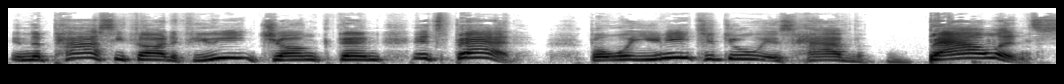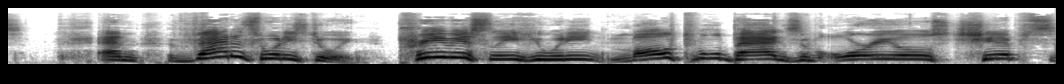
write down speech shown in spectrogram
In the past, he thought if you eat junk, then it's bad. But what you need to do is have balance. And that is what he's doing. Previously, he would eat multiple bags of Oreos, chips,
